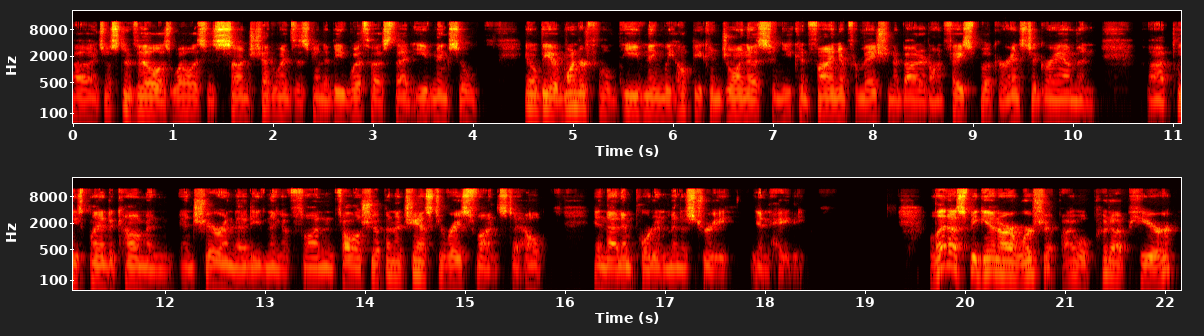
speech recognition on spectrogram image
uh, Justinville, as well as his son Shedwin, is going to be with us that evening. So It'll be a wonderful evening. We hope you can join us and you can find information about it on Facebook or Instagram. And uh, please plan to come and, and share in that evening of fun and fellowship and a chance to raise funds to help in that important ministry in Haiti. Let us begin our worship. I will put up here.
